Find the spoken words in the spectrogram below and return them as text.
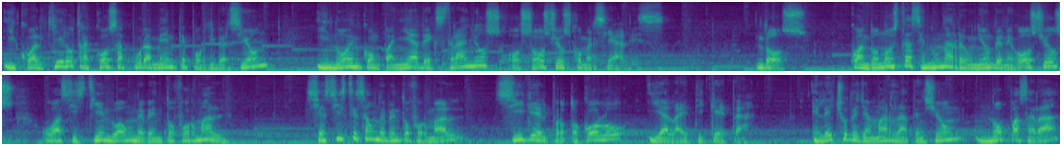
y cualquier otra cosa puramente por diversión y no en compañía de extraños o socios comerciales. 2 cuando no estás en una reunión de negocios o asistiendo a un evento formal. Si asistes a un evento formal, sigue el protocolo y a la etiqueta. El hecho de llamar la atención no pasará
